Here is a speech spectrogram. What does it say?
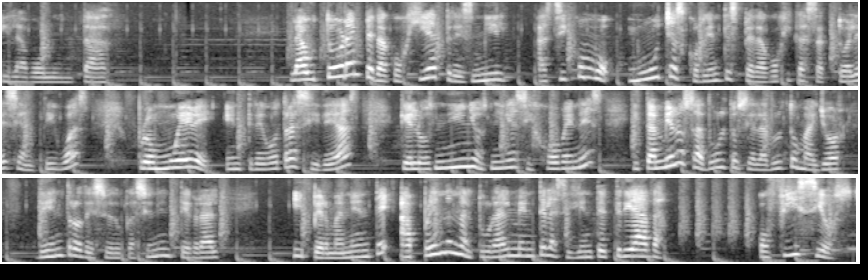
y la voluntad. La autora en Pedagogía 3000 así como muchas corrientes pedagógicas actuales y antiguas, promueve, entre otras ideas, que los niños, niñas y jóvenes, y también los adultos y el adulto mayor, dentro de su educación integral y permanente, aprendan naturalmente la siguiente triada. Oficios,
